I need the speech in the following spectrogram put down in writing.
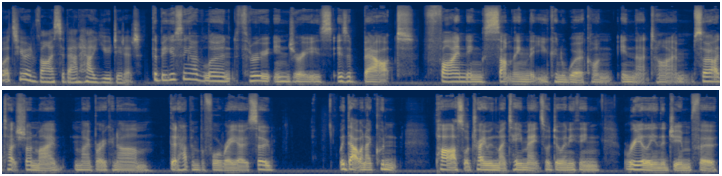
what's your advice about how you did it? The biggest thing I've learned through injuries is about finding something that you can work on in that time. So I touched on my my broken arm that happened before Rio. So with that one I couldn't pass or train with my teammates or do anything really in the gym for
